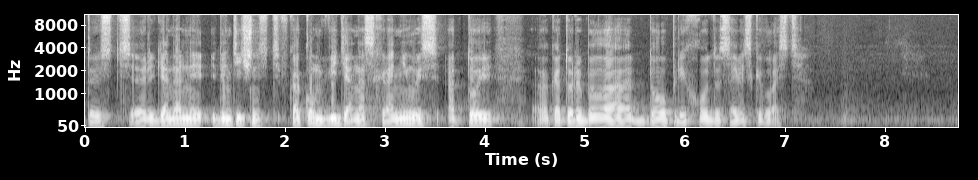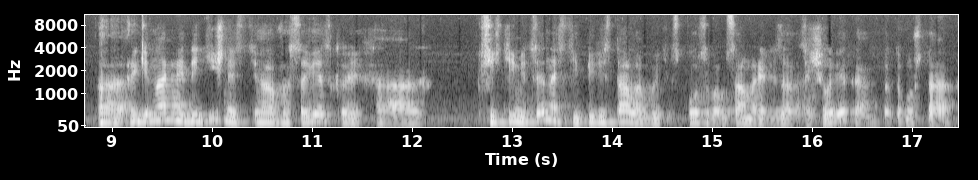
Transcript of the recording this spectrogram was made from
То есть э, региональная идентичность в каком виде она сохранилась от той, которая была до прихода советской власти? А, региональная идентичность а, в советской а, системе ценностей перестала быть способом самореализации человека, потому что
